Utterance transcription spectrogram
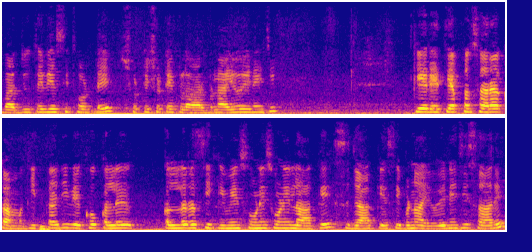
ਬਾਜੂ ਤੇ ਵੀ ਅਸੀਂ ਥੋੜੇ ਛੋਟੇ ਛੋਟੇ ਫਲਾਰ ਬਣਾਏ ਹੋਏ ਨੇ ਜੀ। ਘੇਰੇ ਤੇ ਆਪਾਂ ਸਾਰਾ ਕੰਮ ਕੀਤਾ ਜੀ। ਵੇਖੋ, ਕੱਲੇ ਕਲਰ ਅਸੀਂ ਕਿਵੇਂ ਸੋਹਣੇ ਸੋਹਣੇ ਲਾ ਕੇ, ਸਜਾ ਕੇ ਅਸੀਂ ਬਣਾਏ ਹੋਏ ਨੇ ਜੀ ਸਾਰੇ।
